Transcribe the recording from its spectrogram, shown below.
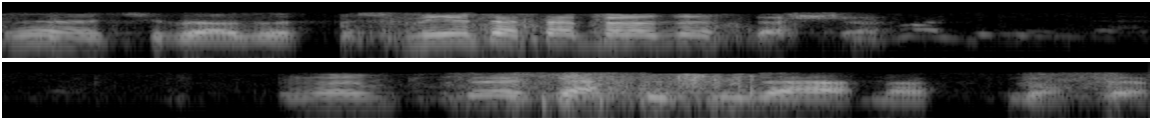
Ne be az összes. Miért tett ebben az összesen? De kettő mert tudom te.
